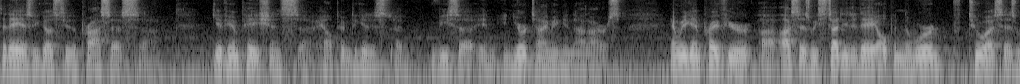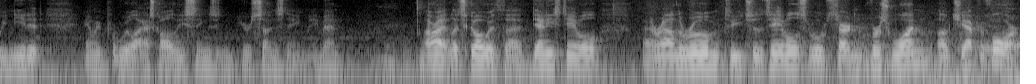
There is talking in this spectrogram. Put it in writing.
today as he goes through the process. Uh, give him patience. Uh, help him to get his uh, visa in, in your timing and not ours. And we again pray for your, uh, us as we study today. Open the Word to us as we need it, and we pr- will ask all these things in your Son's name. Amen. All right, let's go with uh, Denny's table and around the room to each of the tables. We'll start in verse one of chapter four.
